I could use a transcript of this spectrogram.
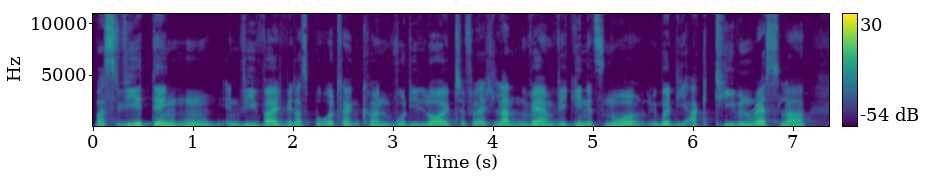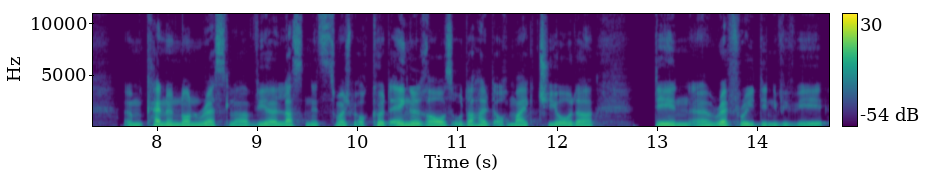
was wir denken, inwieweit wir das beurteilen können, wo die Leute vielleicht landen werden. Wir gehen jetzt nur über die aktiven Wrestler ähm, keine Non-Wrestler. Wir lassen jetzt zum Beispiel auch Kurt Angle raus oder halt auch Mike Chioda, den äh, Referee, den die WWE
